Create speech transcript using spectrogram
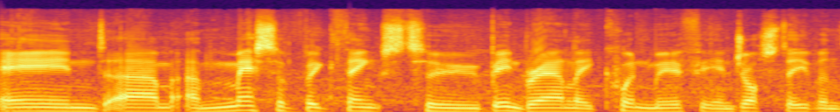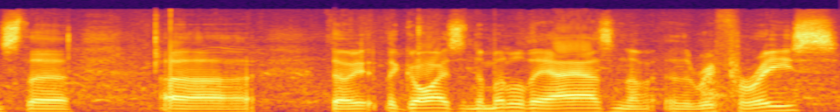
And um, a massive big thanks to Ben Brownlee, Quinn Murphy, and Josh Stevens, the uh, the, the guys in the middle, of the R's and the, the referees.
